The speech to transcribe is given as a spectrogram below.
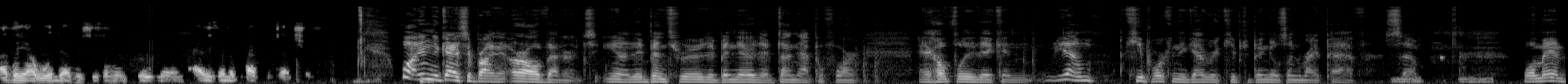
I think I would definitely see some improvement, at least in the pass protection. Well, and the guys that brought in are all veterans. You know, they've been through, they've been there, they've done that before and hopefully they can, you know, keep working together, keep the Bengals on the right path. So, well, man,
